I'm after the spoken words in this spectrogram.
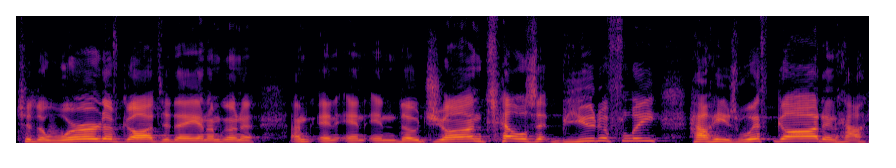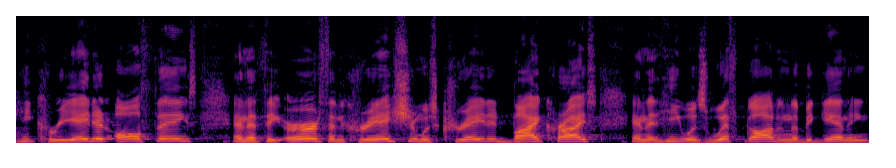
to the Word of God today. And I'm going to, I'm, and, and, and though John tells it beautifully how he's with God and how he created all things, and that the earth and creation was created by Christ, and that he was with God in the beginning,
